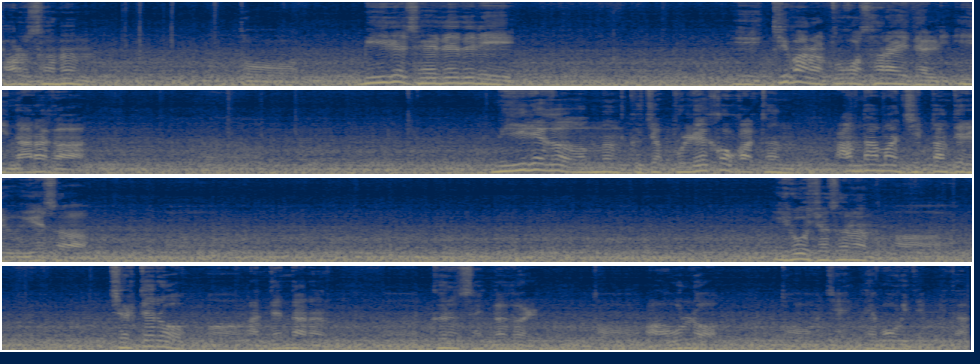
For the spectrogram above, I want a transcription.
바로 서는 또 미래 세대들이 이 기반을 두고 살아야 될 이 나라가 어, 미래가 없는 그저 블랙홀 같은 암담한 집단들에 의해서 어, 이루어져서는 어, 절대로 어, 안 된다는 어, 그런 생각을 또 아울러 또 이제 해보게 됩니다.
